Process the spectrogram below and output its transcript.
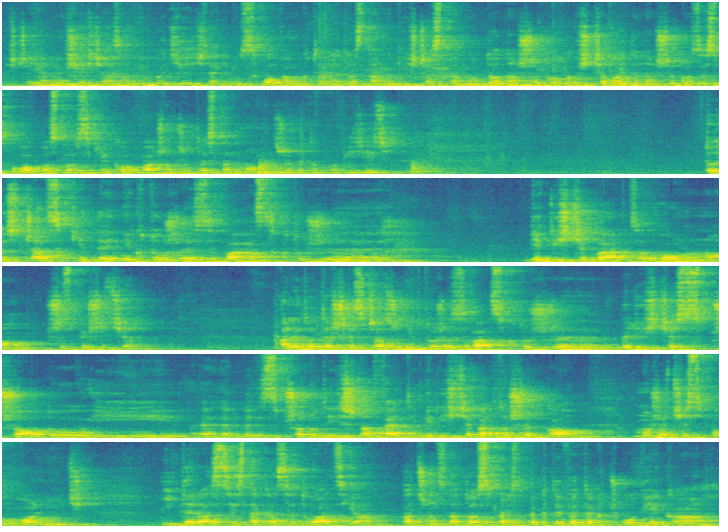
Jeszcze ja bym się chciała z Wami podzielić takim słowem, które dostałem jakiś czas temu do naszego kościoła i do naszego zespołu apostolskiego. Uważam, że to jest ten moment, żeby to powiedzieć. To jest czas, kiedy niektórzy z Was, którzy biegliście bardzo wolno, przyspieszycie. Ale to też jest czas, że niektórzy z Was, którzy byliście z przodu i e, z przodu tej sztafety, biegliście bardzo szybko, możecie spowolnić. I teraz jest taka sytuacja, patrząc na to z perspektywy tak człowieka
